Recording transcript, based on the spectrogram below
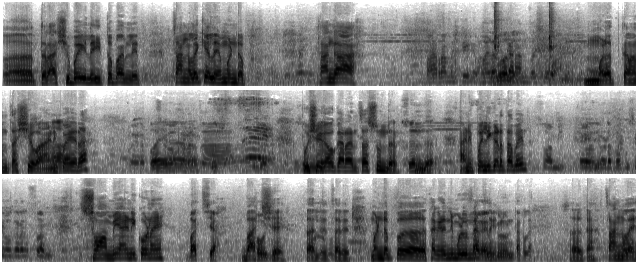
अं, तर अशी बैल इथं बांधलेत. चांगलं केलंय मंडप. सांगा. मळतकरांचा शिवा. आणि पैरा पुशेगावकरांचा सुंदर. सुंदर. आणि पलीकडचा बैल? स्वामी. स्वामी. स्वामी आणि कोण आहे? बादशाह. बादशाह. चालेल चालेल. मंडप अं, सगळ्यांनी मिळून सगळ्यात घातलं मिळून टाकलाय. का? का? चांगला आहे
